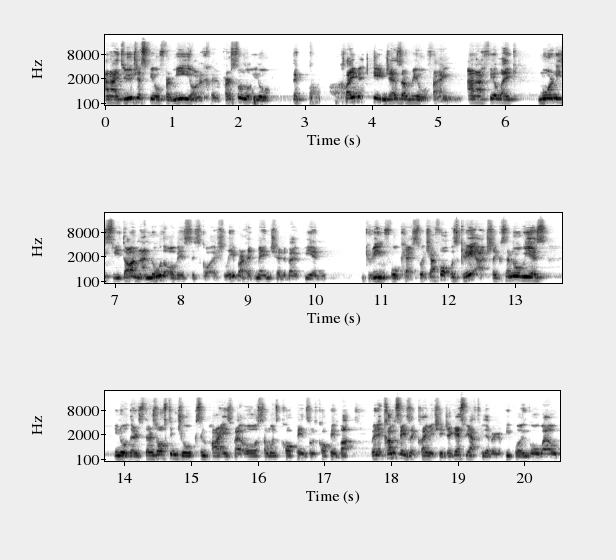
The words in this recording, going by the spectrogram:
and I do just feel for me, on a kind of personal note, you know, the climate change is a real thing. And I feel like more needs to be done. I know that obviously Scottish Labour had mentioned about being green focused, which I thought was great actually, because I know we as you know, there's there's often jokes in parties about oh someone's copying, someone's copying, but when it comes to things like climate change, I guess we have to be the bigger people and go well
